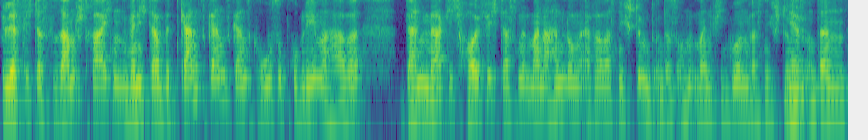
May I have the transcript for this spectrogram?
wie lässt sich das zusammenstreichen. Und wenn ich damit ganz, ganz, ganz große Probleme habe, dann merke ich häufig, dass mit meiner Handlung einfach was nicht stimmt und dass auch mit meinen Figuren was nicht stimmt. Ja. Und dann,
